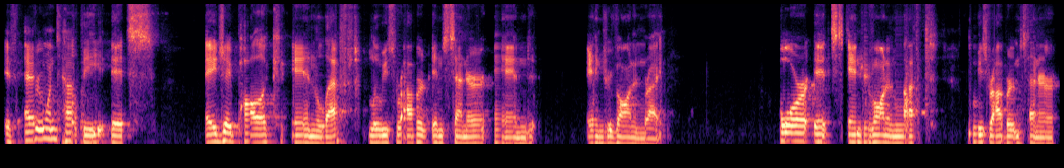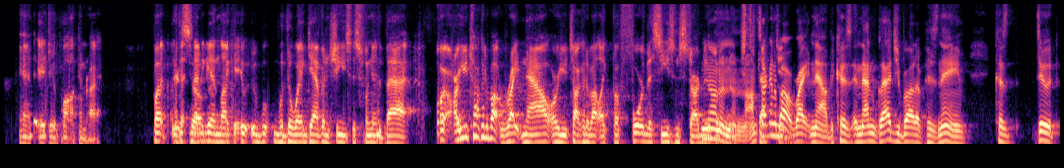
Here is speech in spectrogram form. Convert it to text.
if everyone's healthy, it's AJ Pollock in left, Luis Robert in center, and Andrew Vaughn in right. Or it's Andrew Vaughn in left, Luis Robert in center, and AJ Pollock in right. But th- so- then again, like it, it- with the way Gavin Sheets is swinging the bat, or are you talking about right now, or are you talking about like before the season started? No, no, no, no. I'm talking about right now because, and I'm glad you brought up his name because, dude,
